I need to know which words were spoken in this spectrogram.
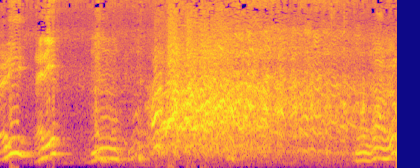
Ready Ready? Hmm. Oh, wow, ya.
